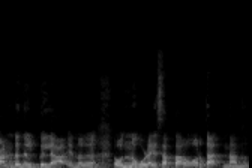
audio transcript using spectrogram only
കണ്ടു നിൽക്കില്ല എന്നത് ഒന്നുകൂടെ സർക്കാർ ഓർത്താൽ നന്ന്.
